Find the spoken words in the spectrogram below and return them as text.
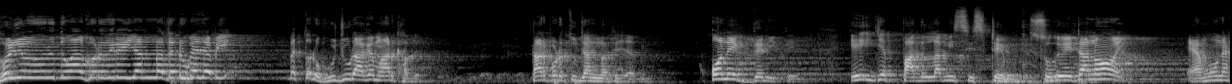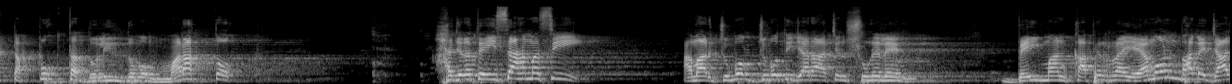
হুজুর, দোয়া করে দিলে, জান্নাতে ঢুকে যাবি। তোর হুজুর আগে মার খাবে। তারপরে তুই জান্নাতে যাবি। অনেক দেরিতে। এই যে পাগলামি সিস্টেম, শুধু এটা নয়, এমন একটা পোক্তা দলিল দেবো মারাত্মক। হাজরতে ঈসা হামাসি, আমার যুবক, যুবতী যারা আছেন, শুনেলেন বেইমান কাফেররা এমনভাবে জাল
